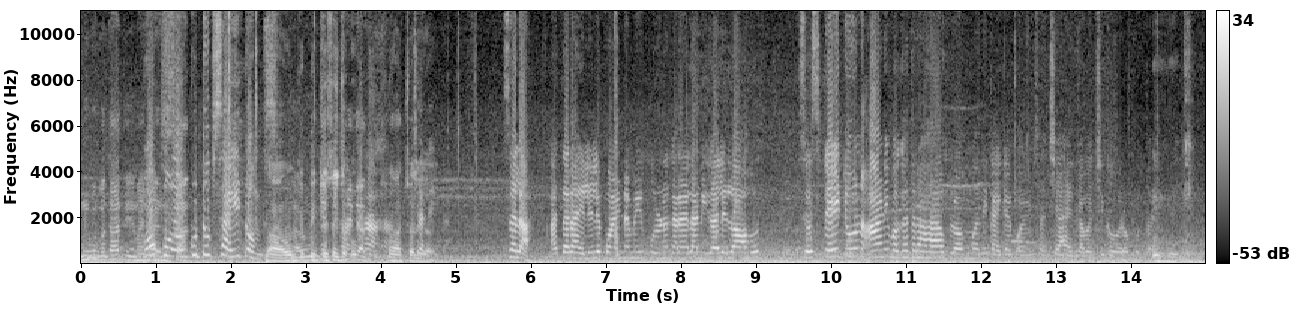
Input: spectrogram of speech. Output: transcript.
उनको बता दें वो कुटुब साई टोम्स. उनके पीछे से हाँ, हाँ, हाँ चलेगा. चलेगा. चला आता राहिलेले पॉइंट आम्ही पूर्ण करायला निघालेलो आहोत. सो स्टे ट्यून आणि बघत राहा ब्लॉगमध्ये काय काय पॉइंट्स आजच्या हैदराबादची कव्हर अप होत आहे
